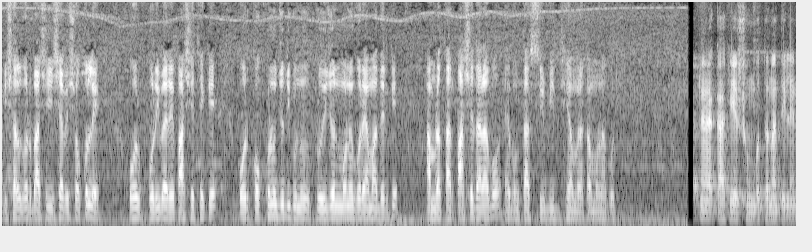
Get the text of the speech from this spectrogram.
বিশালগড়বাসী হিসাবে সকলে ওর পরিবারের পাশে থেকে ওর কখনো যদি কোনো প্রয়োজন মনে করে আমাদেরকে, আমরা তার পাশে দাঁড়াবো এবং তার শ্রীবৃদ্ধি আমরা কামনা করি। আপনারা কাকে সংবর্ধনা দিলেন?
